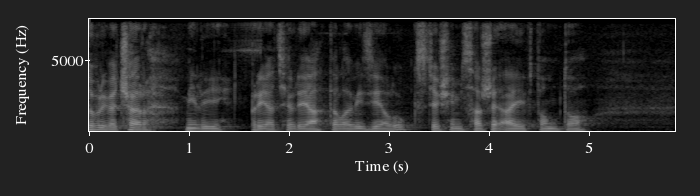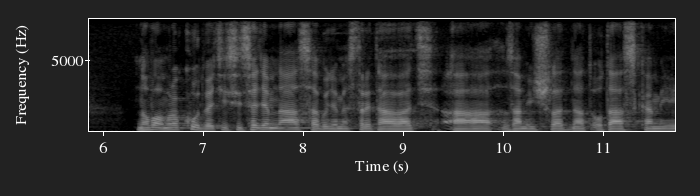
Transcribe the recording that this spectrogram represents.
Dobrý večer, milí priatelia televízie Lux. Teším sa, že aj v tomto novom roku 2017 sa budeme stretávať a zamýšľať nad otázkami,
